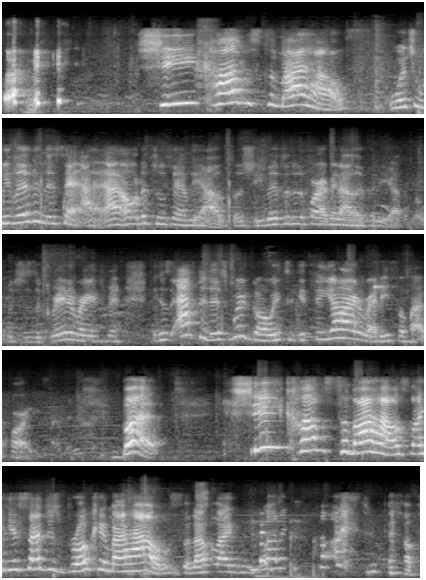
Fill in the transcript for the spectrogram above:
funny. She comes to my house, which we live in the same. I, I own a two family house, so she lives in an apartment. I live in the other one, which is a great arrangement because after this, we're going to get the yard ready for my party. But she comes to my house like your son just broke in my house, and I'm like, what are you talking about?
